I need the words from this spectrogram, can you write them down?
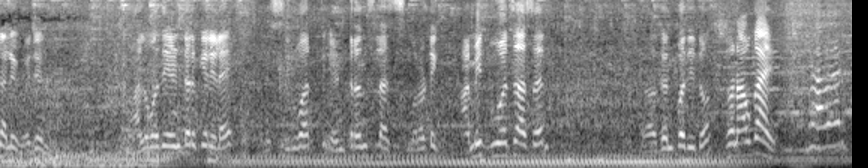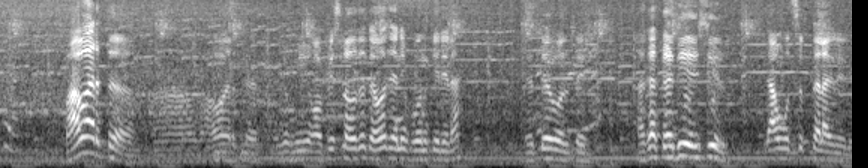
चालू आहे भजन. हॉलमध्ये एंटर केलेलं आहे. आणि सुरुवात एंट्रन्सलाच मला वाटतं अमित बुवाचं असेल. गणपती तो. तुझं नाव काय? भावार्थ. हा, भावार्थ. म्हणजे मी ऑफिसला होतो तेव्हा त्याने फोन केलेला. येतोय बोलतोय. अगा कधी येशील? जाम उत्सुकता लागलेली.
